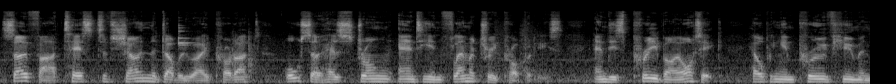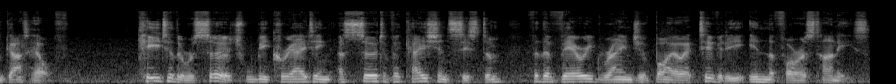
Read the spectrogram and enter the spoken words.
So far, tests have shown the WA product also has strong anti inflammatory properties and is prebiotic, helping improve human gut health. Key to the research will be creating a certification system for the varied range of bioactivity in the forest honeys.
